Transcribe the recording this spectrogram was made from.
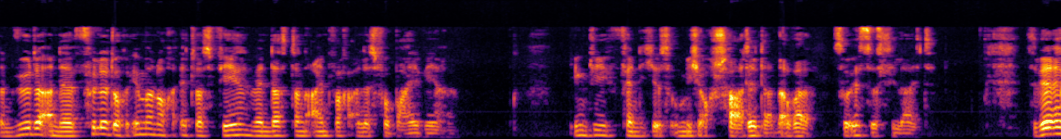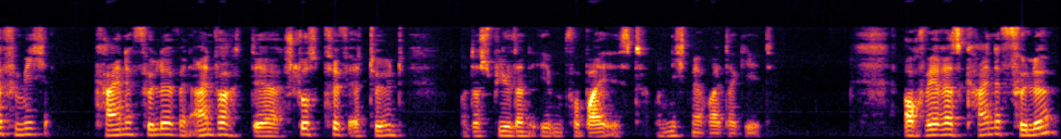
dann würde an der Fülle doch immer noch etwas fehlen, wenn das dann einfach alles vorbei wäre. Irgendwie fände ich es um mich auch schade dann, aber so ist es vielleicht. Es wäre für mich keine Fülle, wenn einfach der Schlusspfiff ertönt und das Spiel dann eben vorbei ist und nicht mehr weitergeht. Auch wäre es keine Fülle,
